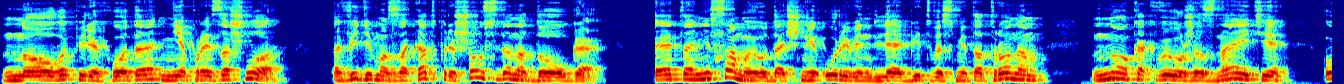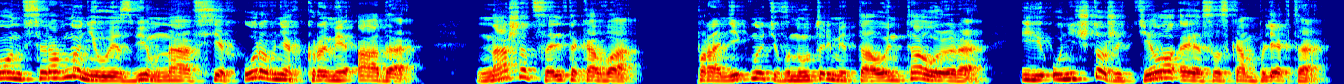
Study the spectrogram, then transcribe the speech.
нового перехода не произошло. Видимо, закат пришел сюда надолго. Это не самый удачный уровень для битвы с Метатроном, но, как вы уже знаете, он все равно неуязвим на всех уровнях, кроме ада. Наша цель такова – проникнуть внутрь Метауэн Тауэра и уничтожить тело АСС-комплекта.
